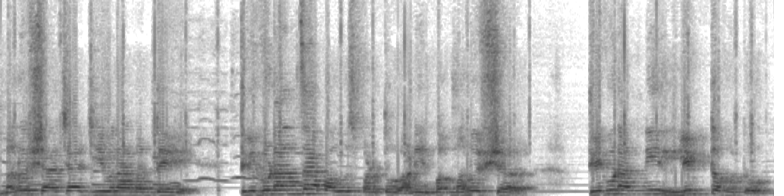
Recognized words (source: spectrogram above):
मनुष्याच्या जीवनामध्ये त्रिगुणांचा पाऊस पडतो आणि मनुष्य त्रिगुणांनी लिप्त होतो.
